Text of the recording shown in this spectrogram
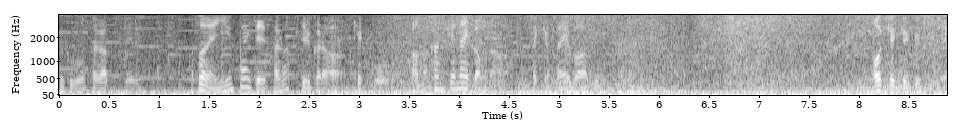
特防下がって。そうねインファイトで下がってるから結構あんま関係ないかもな。さっきのダイバー。ブオッケーオッケーオッケーオッケ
